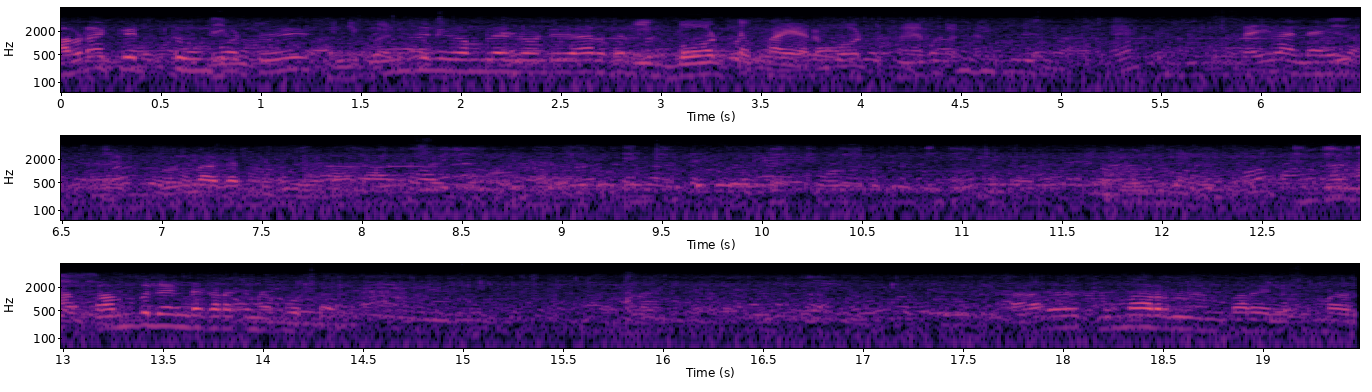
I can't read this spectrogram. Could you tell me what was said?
അവിടെ കെട്ടും എഞ്ചിന് കംപ്ലൈന്റ് വേറെ ഈ ബോട്ട് ഫയർ ബോട്ട് ഫയർ. ലൈവാ കമ്പിലുണ്ട് കിടക്കുന്ന പോട്ട് അത് കുമാർ പറയില്ല കുമാർ.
